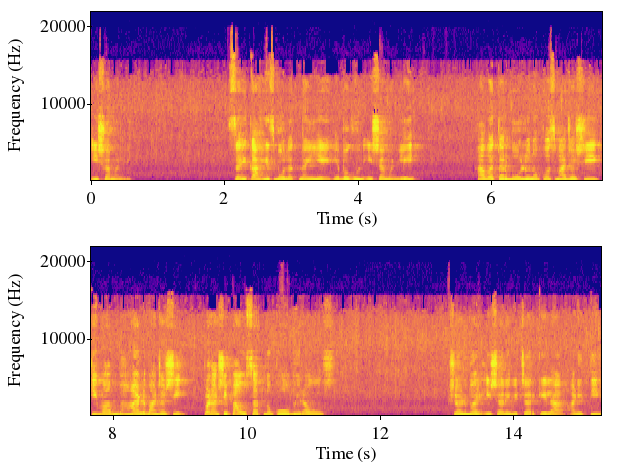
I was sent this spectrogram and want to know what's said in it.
ईशा म्हणली. सई काहीच बोलत नाहीये हे बघून ईशा म्हणली. हवं तर बोलू नकोस माझ्याशी किंवा भांड माझ्याशी पण अशी पावसात नको उभी राहूस. क्षणभर ईशाने विचार केला आणि ती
